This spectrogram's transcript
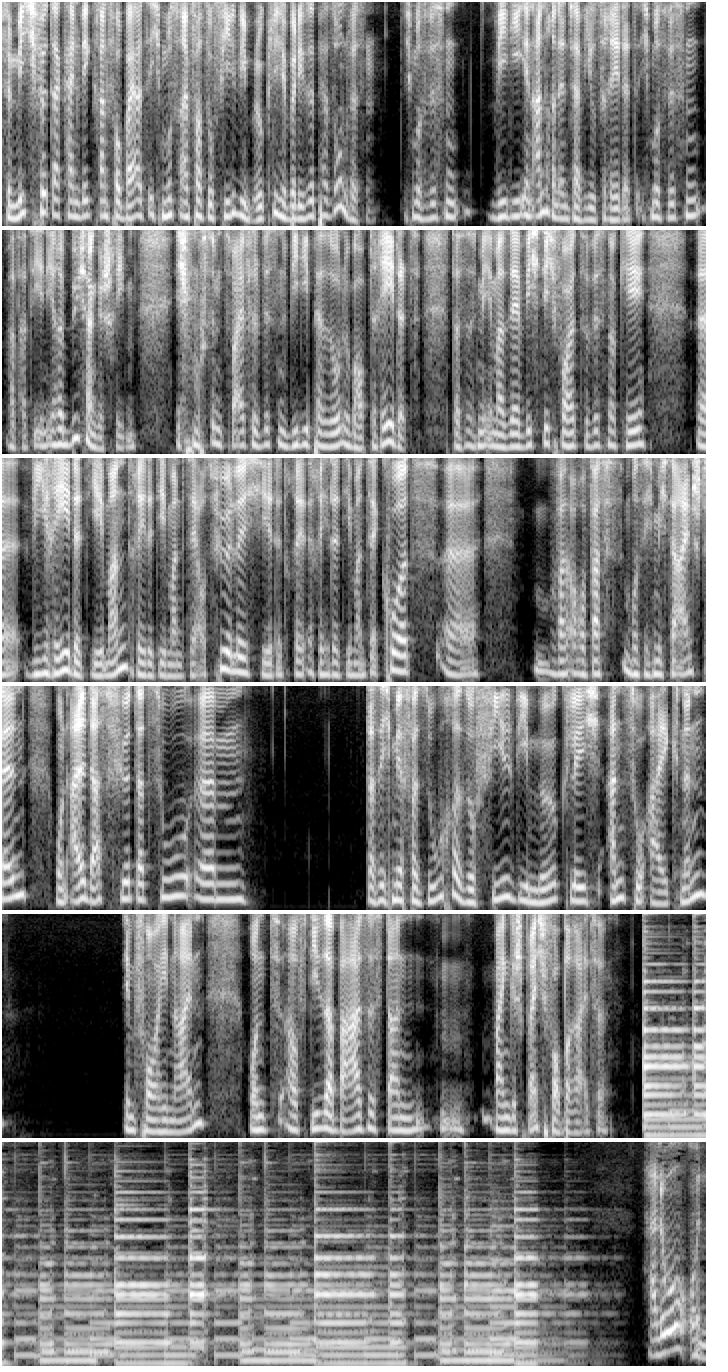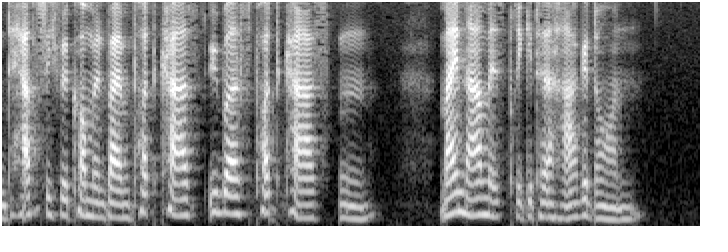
für mich führt da kein Weg dran vorbei, als ich muss einfach so viel wie möglich über diese Person wissen. Ich muss wissen, wie die in anderen Interviews redet. Ich muss wissen, was hat die in ihren Büchern geschrieben. Ich muss im Zweifel wissen, wie die Person überhaupt redet. Das ist mir immer sehr wichtig, vorher zu wissen, okay, äh, wie redet jemand? Redet jemand sehr ausführlich? Redet, redet jemand sehr kurz? Äh, auf was muss ich mich da einstellen? Und all das führt dazu, ähm, dass ich mir versuche, so viel wie möglich anzueignen, im Vorhinein und auf dieser Basis dann mein Gespräch vorbereite. Hallo und herzlich willkommen beim Podcast übers Podcasten. Mein Name ist Brigitte Hagedorn.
